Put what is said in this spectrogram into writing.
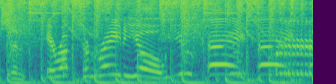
Station. Eruption Radio, UK. 077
